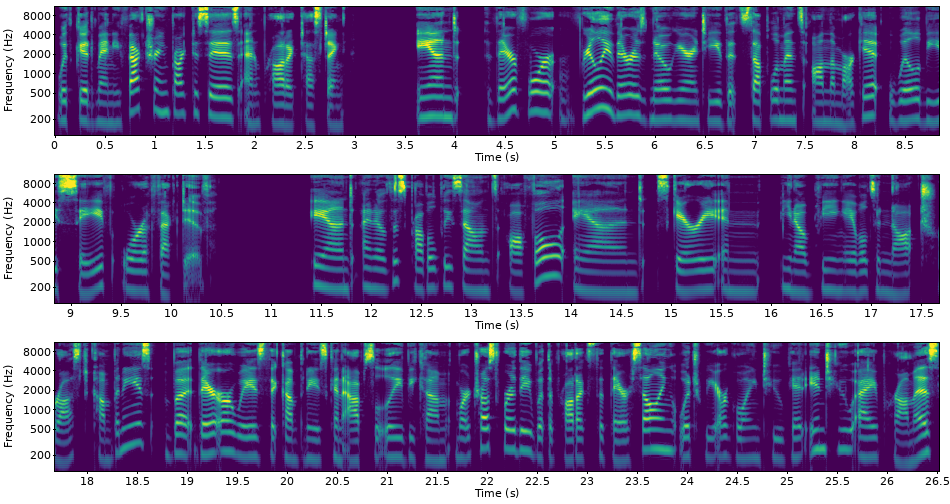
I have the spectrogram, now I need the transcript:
with good manufacturing practices and product testing. And therefore, really, there is no guarantee that supplements on the market will be safe or effective. And I know this probably sounds awful and scary in, you know, being able to not trust companies, but there are ways that companies can absolutely become more trustworthy with the products that they are selling, which we are going to get into, I promise.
